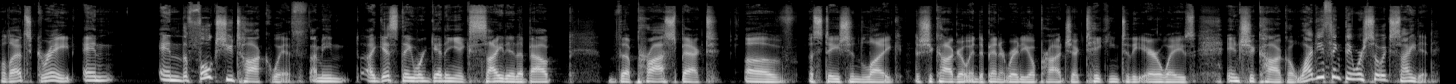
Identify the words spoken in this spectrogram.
Well, that's great. And and the folks you talk with, I mean, I guess they were getting excited about the prospect of a station like the Chicago Independent Radio Project taking to the airways in Chicago. Why do you think they were so excited?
